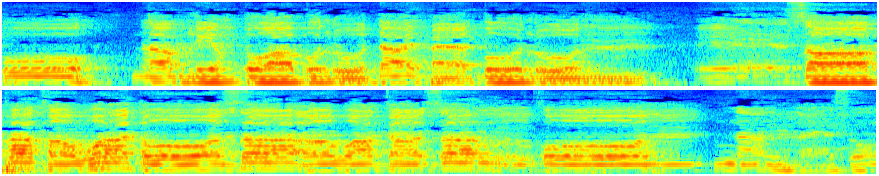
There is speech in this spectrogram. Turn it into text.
คู่ นับเรียงตัวบุรุษได้แปดบุรุษเอสัพพะคะวะโตสาวกสังโฆนั่นแหละทรง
